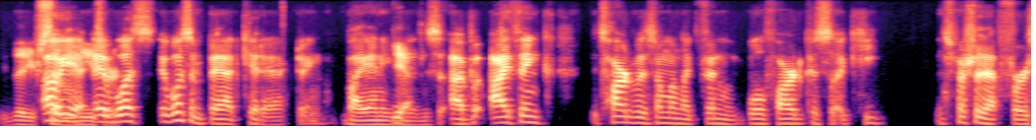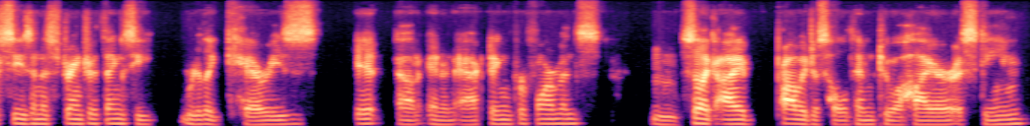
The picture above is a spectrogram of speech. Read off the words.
the oh yeah, it or... was it wasn't bad kid acting by any yeah. means. I I think it's hard with someone like Finn Wolfhard because like he, especially that first season of Stranger Things, he really carries it out in an acting performance. Mm-hmm. So like I probably just hold him to a higher esteem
